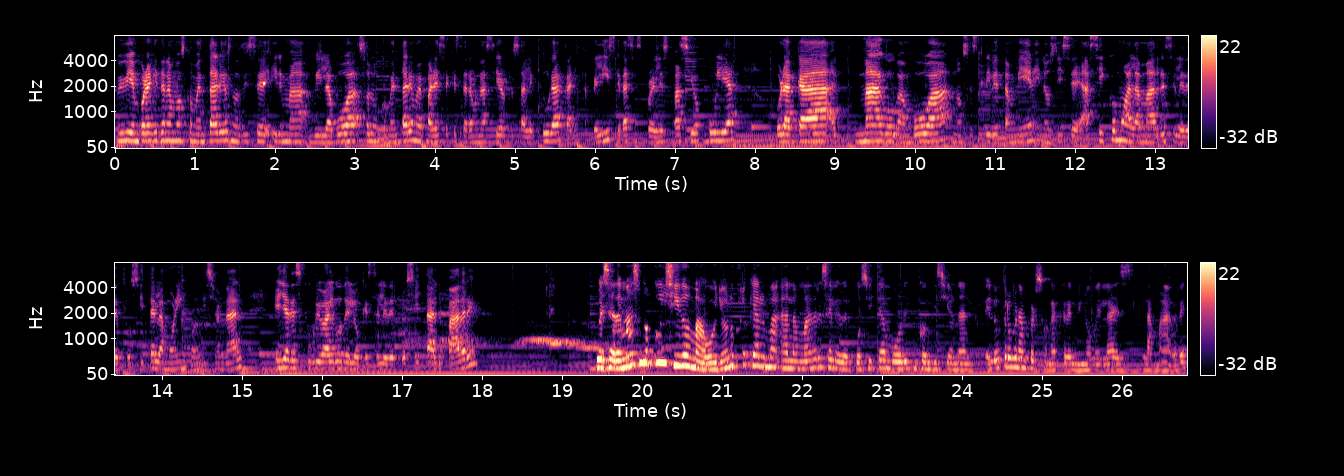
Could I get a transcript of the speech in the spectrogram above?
Muy bien, por aquí tenemos comentarios. Nos dice Irma Vilaboa, solo un comentario. Me parece que será un acierto esa lectura. Carita feliz, gracias por el espacio, Julia. Por acá, Mago Gamboa nos escribe también y nos dice: Así como a la madre se le deposita el amor incondicional, ella descubrió algo de lo que se le deposita al padre. Pues además no coincido, Mago. Yo no creo que a la madre se le deposite amor incondicional. El otro gran personaje de mi novela es la madre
